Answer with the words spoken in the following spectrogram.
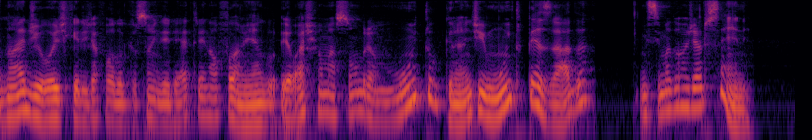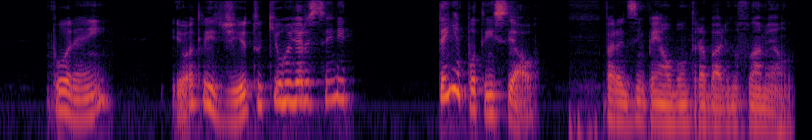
não é de hoje que ele já falou que o sonho dele é treinar o Flamengo. Eu acho que é uma sombra muito grande e muito pesada em cima do Rogério Ceni. Porém, eu acredito que o Rogério Ceni tenha potencial para desempenhar um bom trabalho no Flamengo.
